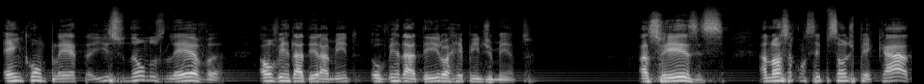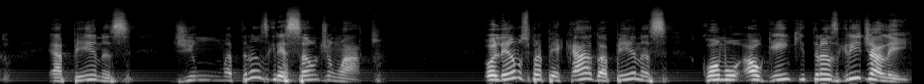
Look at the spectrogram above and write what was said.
é incompleta. E isso não nos leva ao verdadeiramente, ao verdadeiro arrependimento. Às vezes, a nossa concepção de pecado é apenas de uma transgressão de um ato. Olhamos para pecado apenas como alguém que transgride a lei.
